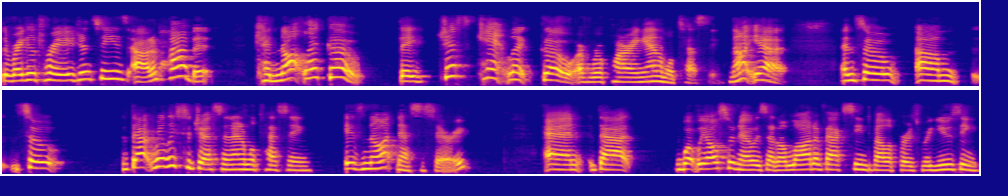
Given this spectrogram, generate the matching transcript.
the regulatory agencies out of habit cannot let go. They just can't let go of requiring animal testing. Not yet. And so, um, so that really suggests that animal testing is not necessary. And that what we also know is that a lot of vaccine developers were using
